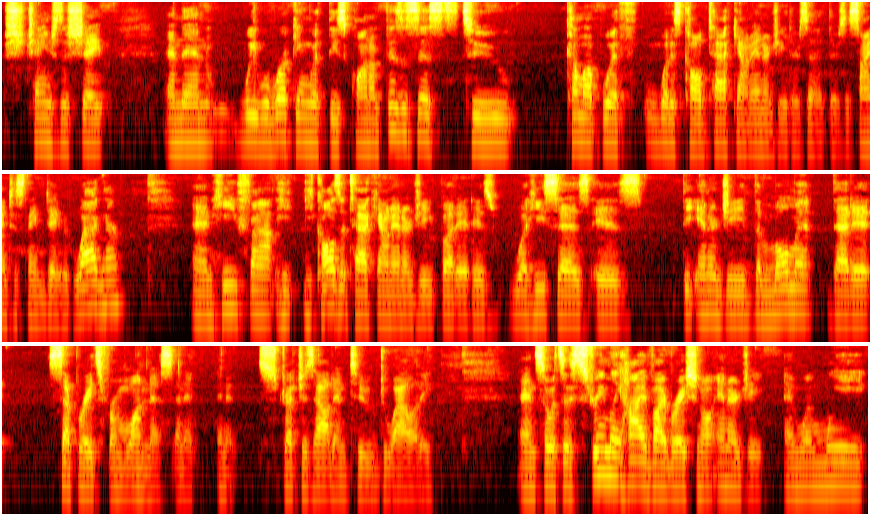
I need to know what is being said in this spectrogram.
change the shape and then we were working with these quantum physicists to come up with what is called tachyon energy. There's a there's a scientist named David Wagner, and he found he, he calls it tachyon energy, but it is what he says is the energy the moment that it separates from oneness and it and it stretches out into duality. And so it's extremely high vibrational energy. And when we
